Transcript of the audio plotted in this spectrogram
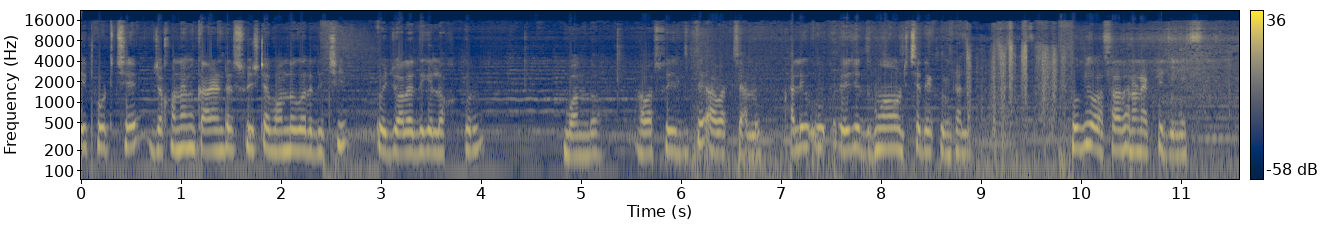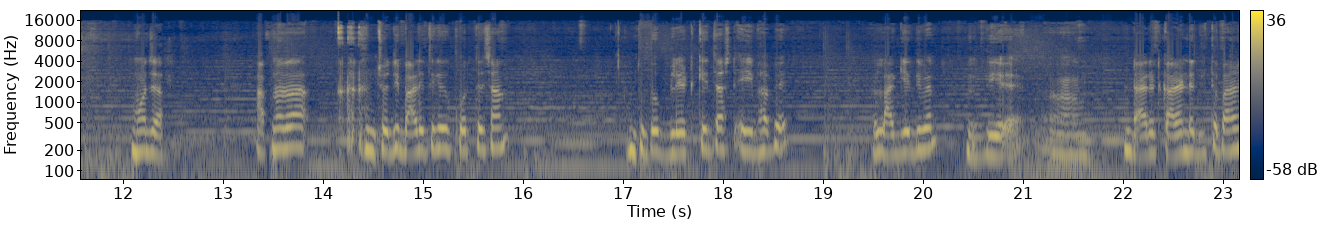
এই ফুটছে, যখন আমি কারেন্টের সুইচটা বন্ধ করে দিচ্ছি, ওই জলের দিকে লক্ষ্য করুন, বন্ধ। আবার সুইচ দিতে, আবার চালু। খালি এই যে ধোঁয়া উঠছে দেখুন খালি। খুবই অসাধারণ একটি জিনিস। মজার আপনারা যদি বাড়ি থেকে করতে চান, দুটো ব্লেডকে জাস্ট এইভাবে লাগিয়ে দিবেন, দিয়ে ডাইরেক্ট কারেন্টে দিতে পারেন,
